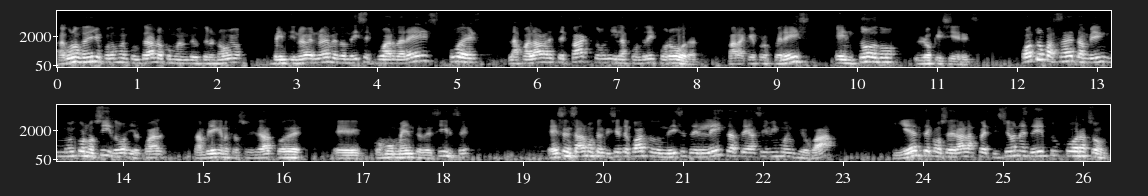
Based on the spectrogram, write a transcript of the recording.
Algunos de ellos podemos encontrarlos como en Deuteronomio 29.9, donde dice, guardaréis pues las palabras de este pacto y las pondréis por obra, para que prosperéis en todo lo que hicieres. Otro pasaje también muy conocido y el cual también en nuestra sociedad puede eh, comúnmente decirse, es en Salmos 37.4 donde dice, deleítate a sí mismo en Jehová y Él te concederá las peticiones de tu corazón.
